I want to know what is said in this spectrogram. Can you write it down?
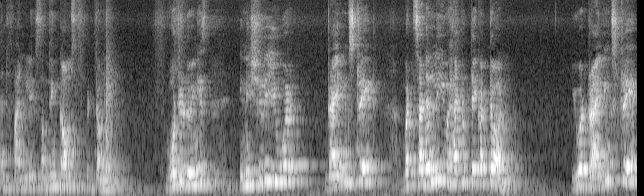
and finally something comes with turning what you're doing is initially you were driving straight but suddenly you had to take a turn you were driving straight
